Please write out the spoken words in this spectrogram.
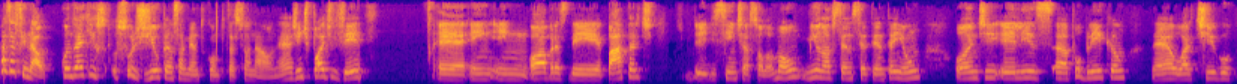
Mas afinal, quando é que surgiu o pensamento computacional? Né? A gente pode ver é, em, em, obras de Papert de, de Cynthia Solomon, 1971, onde eles uh, publicam né, o artigo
